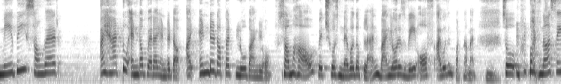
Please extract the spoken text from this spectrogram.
maybe somewhere I had to end up where I ended up. I ended up at Low Bangalore somehow, which was never the plan. Bangalore is way off. I was in Patna, man. Hmm. So Patna से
